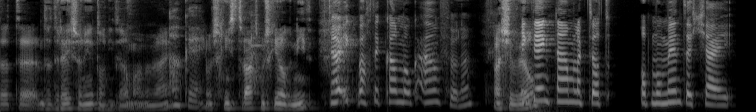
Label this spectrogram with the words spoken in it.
Dat, eh, dat resoneert nog niet helemaal met mij. Misschien straks, misschien ook niet. Nou, ik wacht, ik kan me ook aanvullen. Als je wil. Ik denk namelijk dat op het moment dat jij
